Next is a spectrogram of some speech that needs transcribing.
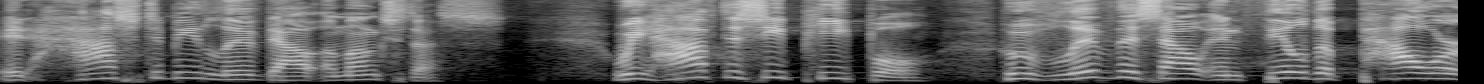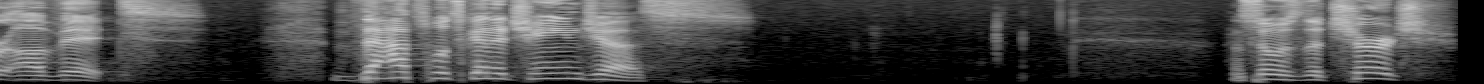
It has to be lived out amongst us. We have to see people who've lived this out and feel the power of it. That's what's going to change us. And so, as the church,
